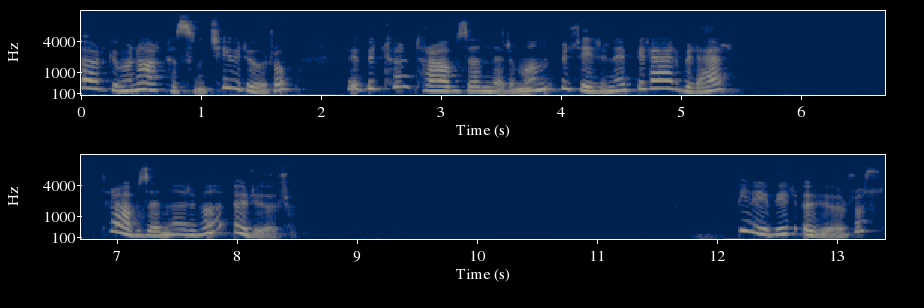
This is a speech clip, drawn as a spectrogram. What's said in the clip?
Örgümün arkasını çeviriyorum. Ve bütün trabzanlarımın üzerine birer birer trabzanlarımı örüyorum. Birebir örüyoruz.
